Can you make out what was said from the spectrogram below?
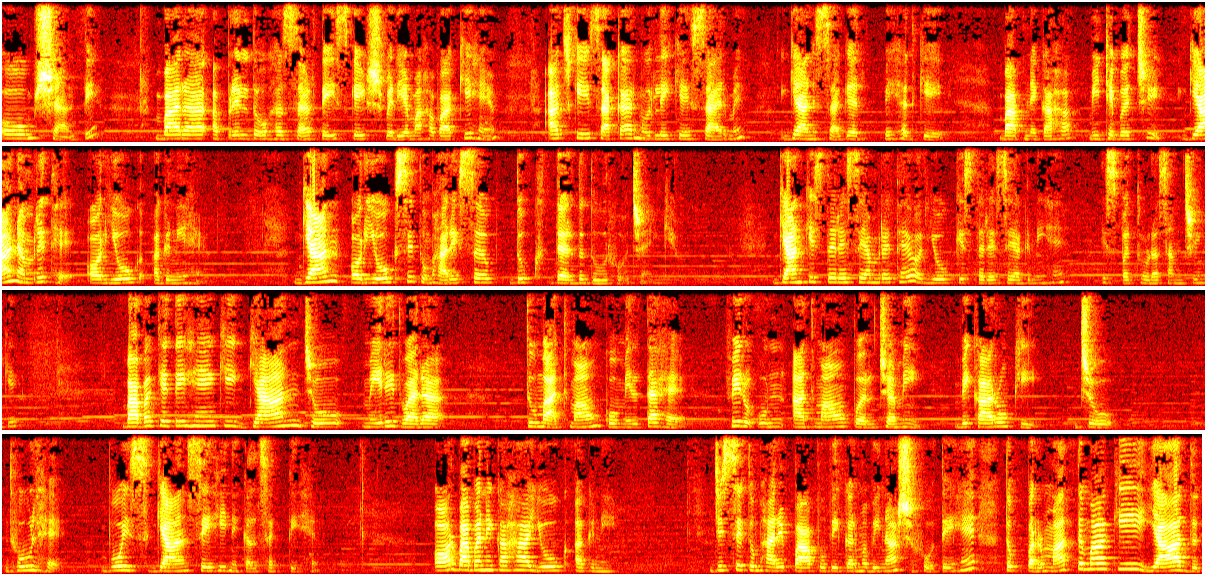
ओम शांति। 12 अप्रैल 2023 के ईश्वरीय महावाक्य हैं। आज के साकार मुरली के सार में ज्ञान सागर बेहद के बाप ने कहा, मीठे बच्चे, ज्ञान अमृत है और योग अग्नि है। ज्ञान और योग से तुम्हारे सब दुख, दर्द दूर हो जाएँगे। ज्ञान किस तरह से अमृत है और योग किस तरह से अग्नि है? इस पर थोड़ा समझेंगे। बाबा कहते हैं कि ज्ञान जो मेरे द्वारा तुम आत्माओं को मिलता है, फिर उन आत्माओं पर जमी विकारों की जो धूल है, वो इस ज्ञान से ही निकल सकती है। और बाबा ने कहा, योग अग्नि। जिससे तुम्हारे पाप विकर्म विनाश होते हैं तो परमात्मा की याद,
